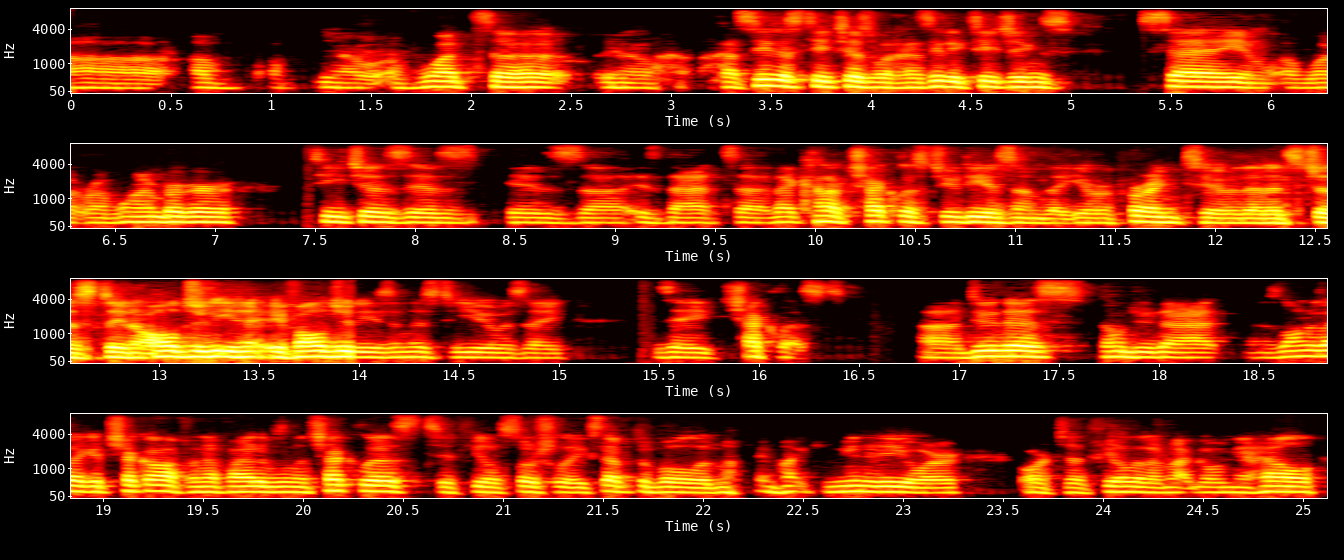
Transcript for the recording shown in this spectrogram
uh, of, of, you know of what uh, you know Hasidus teaches, what Hasidic teachings say, and what Rav Weinberger teaches is is uh, is that uh, that kind of checklist Judaism that you're referring to. That it's just you know all Judaism, if all Judaism is to you is a is a checklist. Uh, do this, don't do that. as long as I could check off enough items on the checklist to feel socially acceptable in my, in my community, or or to feel that I'm not going to hell,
